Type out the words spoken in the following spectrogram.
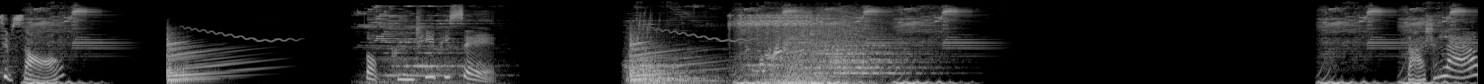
12 ตกพื้นที่พิเศษ ตาฉันแล้ว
